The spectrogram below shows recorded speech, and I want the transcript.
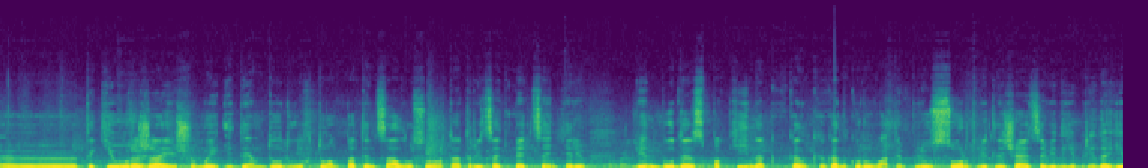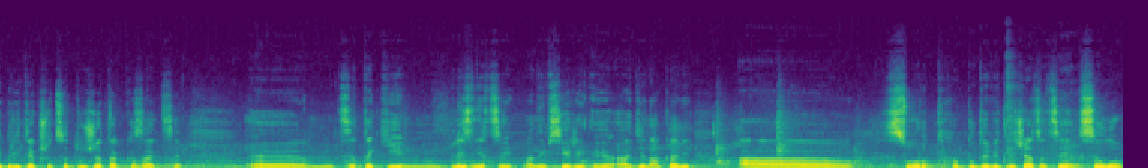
е, такі урожаї, що ми йдемо до 2 тонн, потенціал у сорта 35 центнерів, він буде спокійно конкурувати. Плюс сорт відрізняється від гібрида. Гібрид, якщо це дуже так казати, це Це такі близнеці, вони всі е, однакові, а сорт буде відлічатися це як село,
